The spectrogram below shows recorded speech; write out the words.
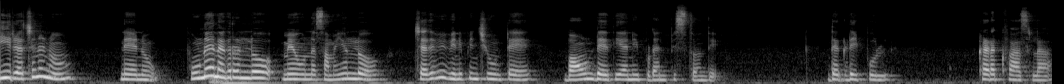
ఈ రచనను నేను పూణే నగరంలో మేము ఉన్న సమయంలో చదివి వినిపించి ఉంటే బాగుండేది అని ఇప్పుడు అనిపిస్తోంది. దగడిపుల్ కడక్వాస్లా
